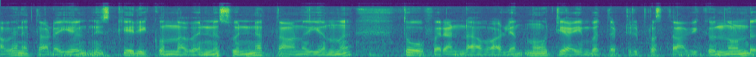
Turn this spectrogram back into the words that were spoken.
അവനെ തടയൽ നിസ്കരിക്കുന്നവന് സുന്നത്താണ് എന്ന് തോഫ രണ്ടാം വാള്യം നൂറ്റി അയിമ്പത്തെട്ടിൽ പ്രസ്താവിക്കുന്നുണ്ട്.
